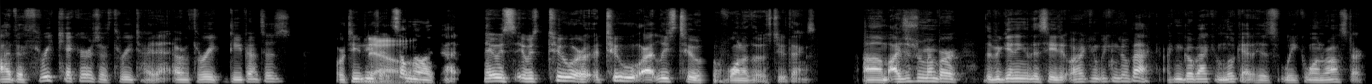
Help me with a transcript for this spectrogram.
either three kickers or three tight end, or three defenses or two defenses, No. something like that. It was it was two or two or at least two of one of those two things. Um, I just remember the beginning of the season. Or I can we can go back. I can go back and look at his week one roster.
